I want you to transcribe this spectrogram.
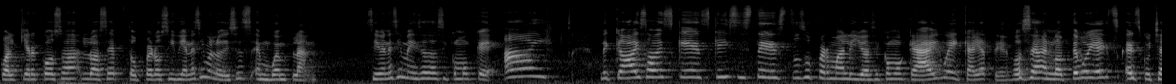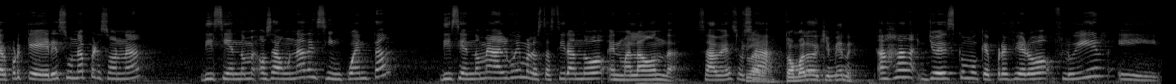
cualquier cosa, lo acepto, pero si vienes y me lo dices en buen plan, si vienes y me dices así como que, ay, de que, ay, ¿sabes qué? Es que hiciste esto súper mal y yo así como que, ay, güey, cállate, o sea, no te voy a escuchar porque eres una persona diciéndome, o sea, una de 50 diciéndome algo y me lo estás tirando en mala onda, ¿sabes? O claro, sea, tómalo de quien viene. Ajá, yo es como que prefiero fluir y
